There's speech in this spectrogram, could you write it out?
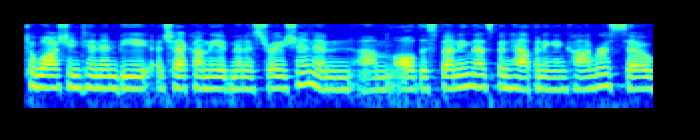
to Washington and be a check on the administration and um, all the spending that's been happening in Congress. So,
